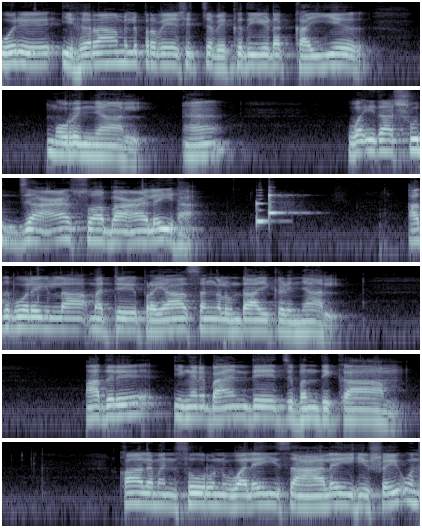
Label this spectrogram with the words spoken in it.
ഒരു ഇഹ്റാമിൽ പ്രവേശിച്ച വ്യക്തിയുടെ കയ്യ് മുറിഞ്ഞാൽ വ ഇതാ ഷുജ്ജ ആസ്വബ അലൈഹ. അതുപോലെയുള്ള മറ്റ് പ്രയാസങ്ങൾ ഉണ്ടായിക്കഴിഞ്ഞാൽ അതിൽ ഇങ്ങനെ ബാൻഡേജ് ബന്ധിക്കാം. കാല മൻസൂറുൻ വലൈസ അലൈഹി ഷെയ്ഉൻ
